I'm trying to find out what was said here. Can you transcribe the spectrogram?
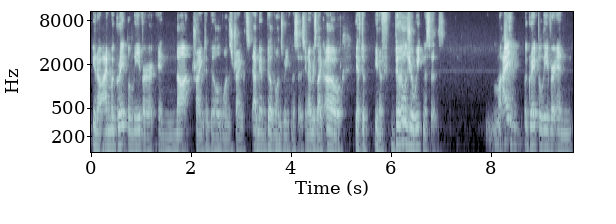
you know, I'm a great believer in not trying to build one's strengths. I mean, build one's weaknesses. You know, everybody's like, oh, you have to, you know, build your weaknesses. I'm a great believer in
